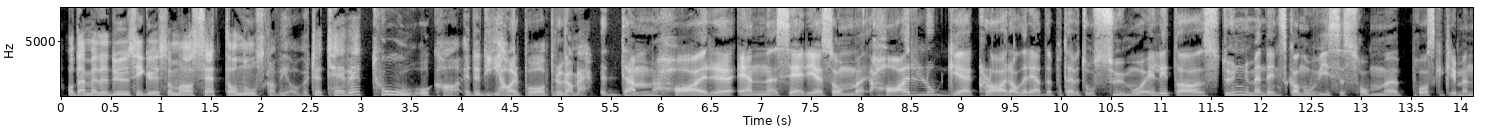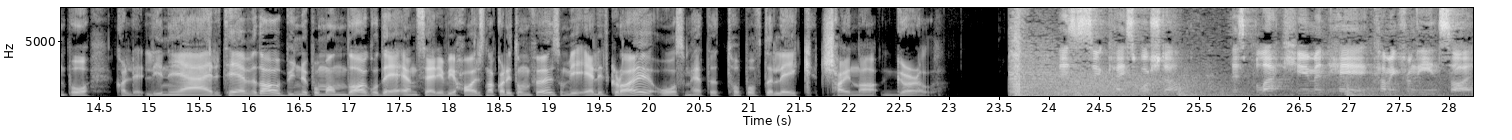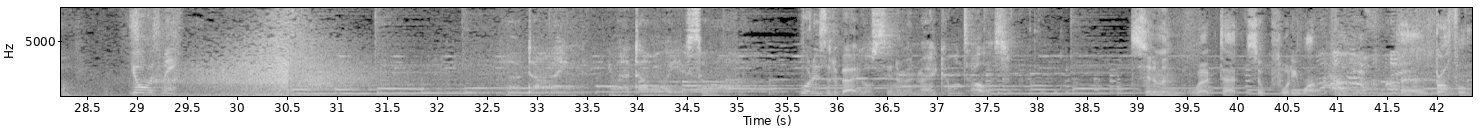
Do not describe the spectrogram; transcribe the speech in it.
Og dem er det du, Sigurd, som har sett, og nå skal vi over til TV2. Og hva er det de har på programmet? De har en serie som har ligget klar allerede på TV2 Sumo en liten stund, men den skal nå vises som påskekrimmen på kall det lineær TV. da, Begynner på mandag, og det er en serie vi har snakka litt om før, som vi er litt glad i, og som heter Top of the Lake China Girl. There's a suitcase washed up. There's black human hair coming from the inside. You're with me. Oh, darling. You want to tell me what you saw? What is it about your cinnamon, mate? Come on, tell us. Cinnamon worked at Silk 41, uh, brothel.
